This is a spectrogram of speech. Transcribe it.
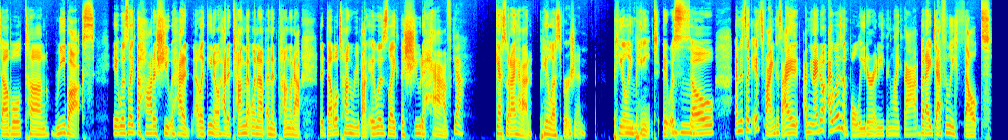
double tongue Reeboks. It was like the hottest shoe. It had a like you know had a tongue that went up and then tongue went out. The double tongue Reebok. It was like the shoe to have. Yeah. Guess what I had? Payless version. Peeling Mm. paint. It was Mhm. so, and it's like it's fine because I, I mean, I don't, I wasn't bullied or anything like that, but I definitely felt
